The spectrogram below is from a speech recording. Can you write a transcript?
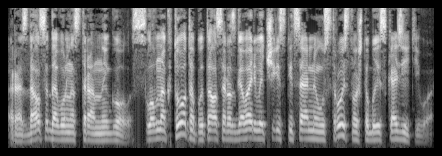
Раздался довольно странный голос, словно кто-то пытался разговаривать через специальное устройство, чтобы исказить его.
